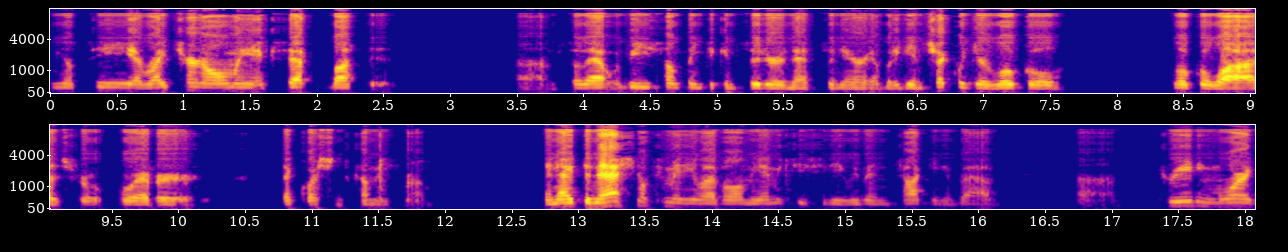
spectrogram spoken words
and you'll see a right turn only accept buses. Um, so that would be something to consider in that scenario. But again, check with your local local laws for wherever that question is coming from. And at the national committee level on the MUTCD, we've been talking about uh, creating more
